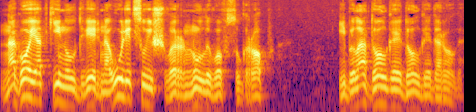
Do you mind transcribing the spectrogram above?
ногой откинул дверь на улицу и швырнул его в сугроб. И была долгая-долгая дорога.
